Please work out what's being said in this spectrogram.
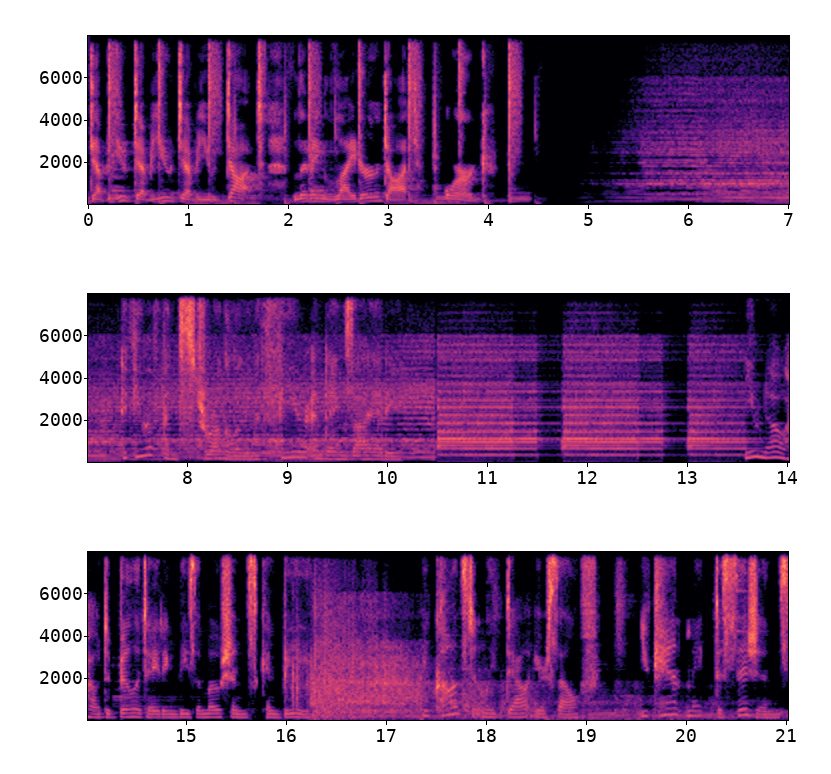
www.livinglighter.org. If you have been struggling with fear and anxiety, you know how debilitating these emotions can be. You constantly doubt yourself, you can't make decisions,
